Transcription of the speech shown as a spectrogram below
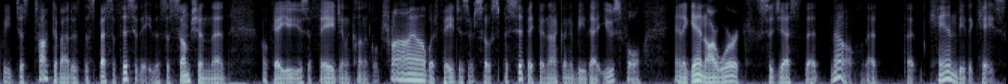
we just talked about is the specificity, this assumption that, okay, you use a phage in a clinical trial, but phages are so specific they're not going to be that useful. And again, our work suggests that no, that that can be the case.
